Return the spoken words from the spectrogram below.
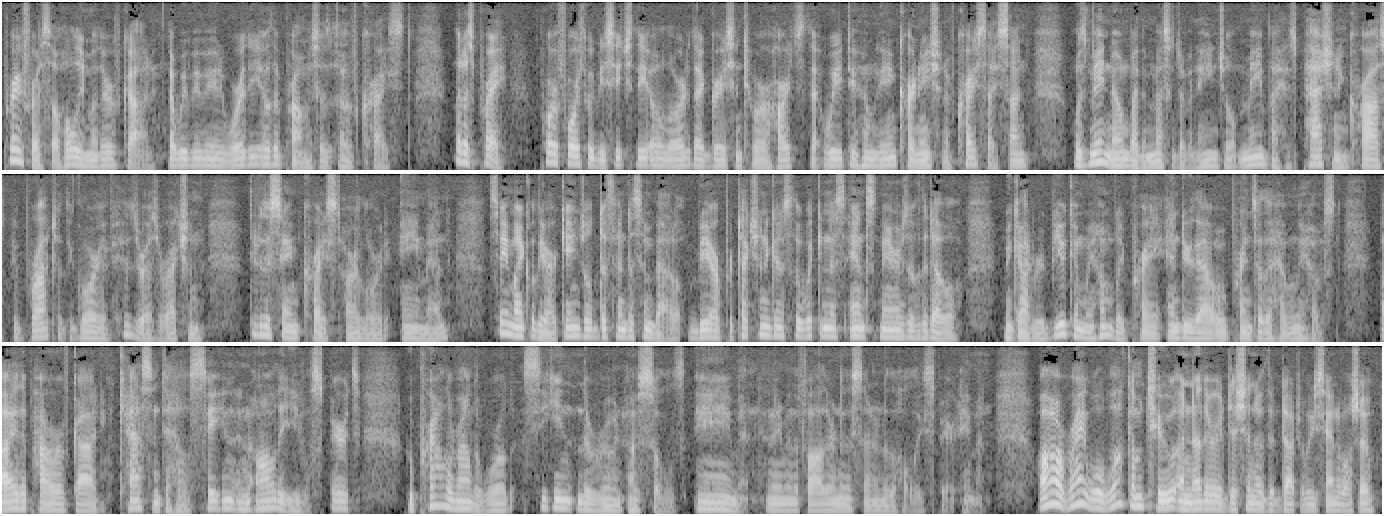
Pray for us, O Holy Mother of God, that we be made worthy of the promises of Christ. Let us pray. Pour forth, we beseech thee, O Lord, thy grace into our hearts, that we, to whom the incarnation of Christ thy Son was made known by the message of an angel, may by his passion and cross be brought to the glory of his resurrection, through the same Christ our Lord. Amen. Saint Michael the Archangel, defend us in battle. Be our protection against the wickedness and snares of the devil. May God rebuke him, we humbly pray, and do thou, O Prince of the heavenly host, by the power of God, cast into hell Satan and all the evil spirits who prowl around the world seeking the ruin of souls. Amen. In the name of the Father, and of the Son, and of the Holy Spirit. Amen. All right. Well, welcome to another edition of the Dr. Luis Sandoval Show.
